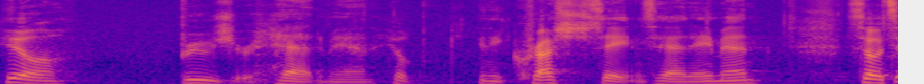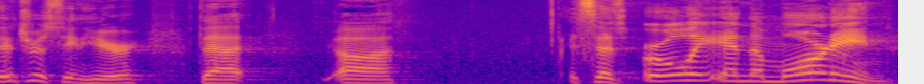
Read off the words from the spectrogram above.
he'll bruise your head, man. He'll, and he crushed Satan's head. Amen. So it's interesting here that uh, it says early in the morning,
